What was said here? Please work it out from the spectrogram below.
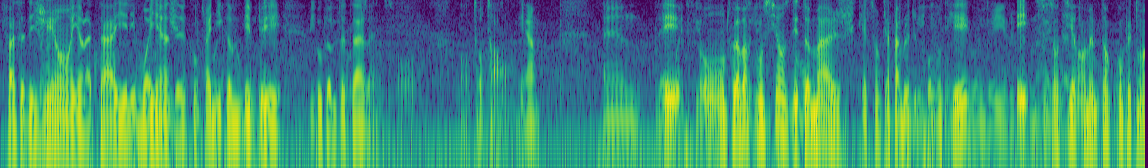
face à des géants ayant la taille et les moyens de compagnies comme BP ou comme Total. Et on peut avoir conscience des dommages qu'elles sont capables de provoquer et se sentir en même temps complètement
